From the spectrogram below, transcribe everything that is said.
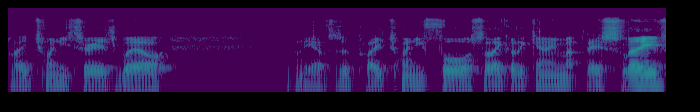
played 23 as well. well. The others have played 24, so they've got a game up their sleeve.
